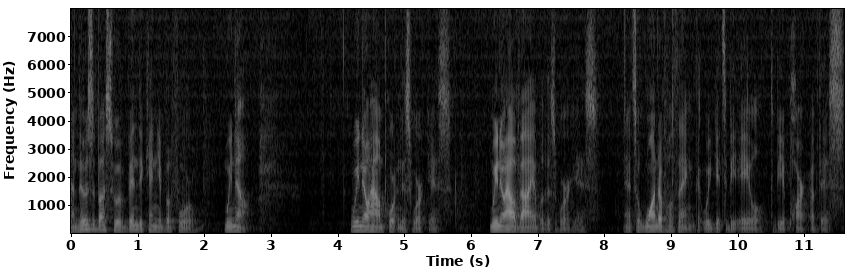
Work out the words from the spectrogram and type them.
And those of us who have been to Kenya before, we know. We know how important this work is. We know how valuable this work is. And it's a wonderful thing that we get to be able to be a part of this.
